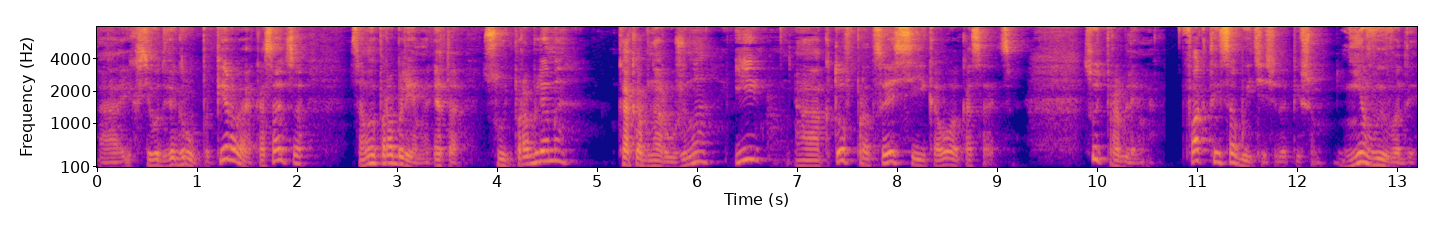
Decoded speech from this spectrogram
А, их всего две группы. Первая касается самой проблемы. Это суть проблемы, как обнаружена и а, кто в процессе и кого касается. Суть проблемы. Факты и события сюда пишем, не выводы.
